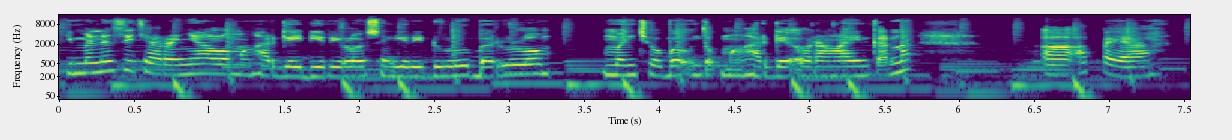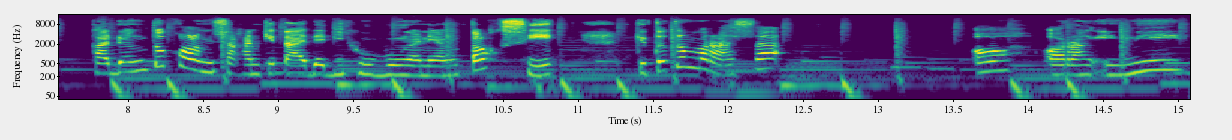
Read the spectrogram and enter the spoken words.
gimana sih caranya lo menghargai diri lo sendiri dulu baru lo mencoba untuk menghargai orang lain? Karena uh, apa ya kadang tuh kalau misalkan kita ada di hubungan yang toksik kita tuh merasa oh orang ini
